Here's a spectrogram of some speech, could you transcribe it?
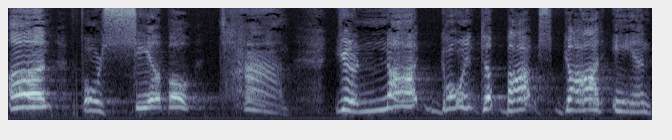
unforeseeable time. You're not going to box God in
